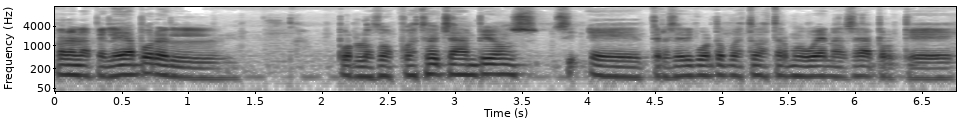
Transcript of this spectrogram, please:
Bueno, la pelea por el por los dos puestos de Champions, eh, tercer y cuarto puesto va a estar muy buena, o sea, porque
